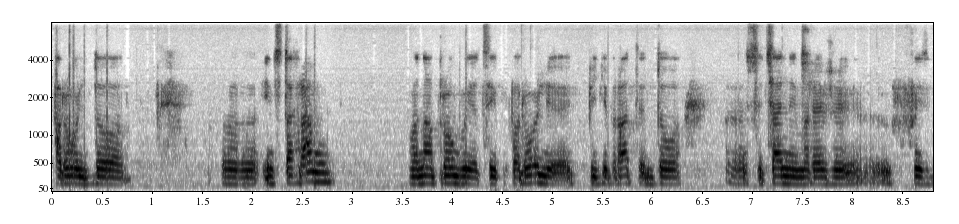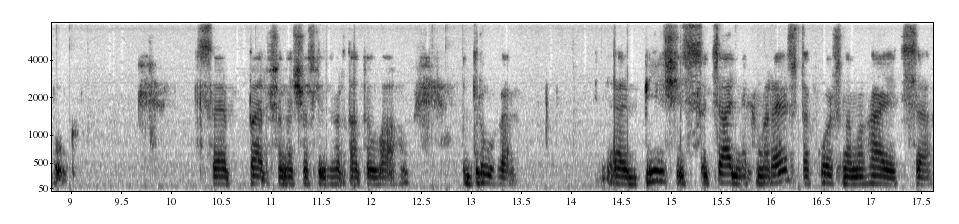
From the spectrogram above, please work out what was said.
пароль до е, Інстаграму. Вона пробує цей пароль е, підібрати до е, соціальної мережі е, Facebook. Це перше, на що слід звертати увагу. Друге, е, більшість соціальних мереж також намагається е,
